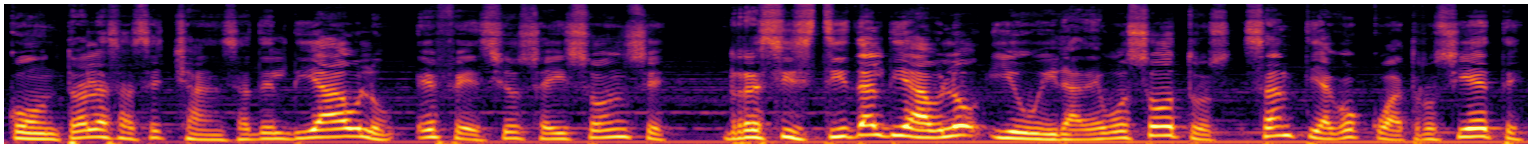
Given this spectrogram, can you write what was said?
contra las acechanzas del diablo. Efesios 6:11. Resistid al diablo y huirá de vosotros. Santiago 4:7.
